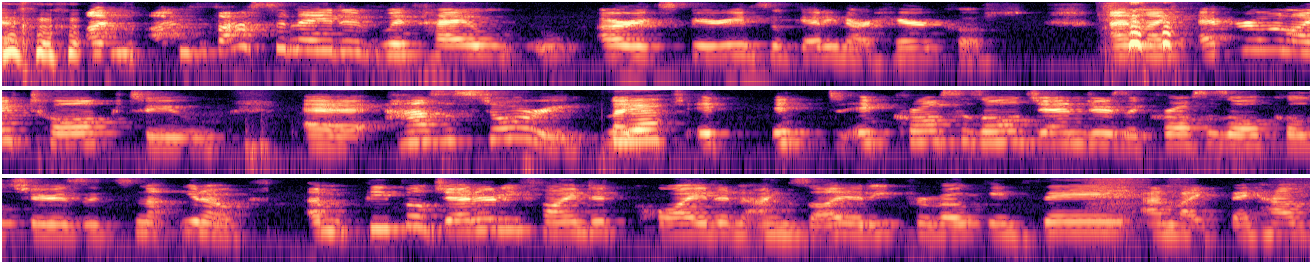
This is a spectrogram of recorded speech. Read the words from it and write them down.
yeah. I'm I'm fascinated with how our experience of getting our hair cut. And like everyone I talk to uh, has a story. Like yeah. it it it crosses all genders, it crosses all cultures. It's not you know, and um, people generally find it quite an anxiety provoking thing, and like they have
